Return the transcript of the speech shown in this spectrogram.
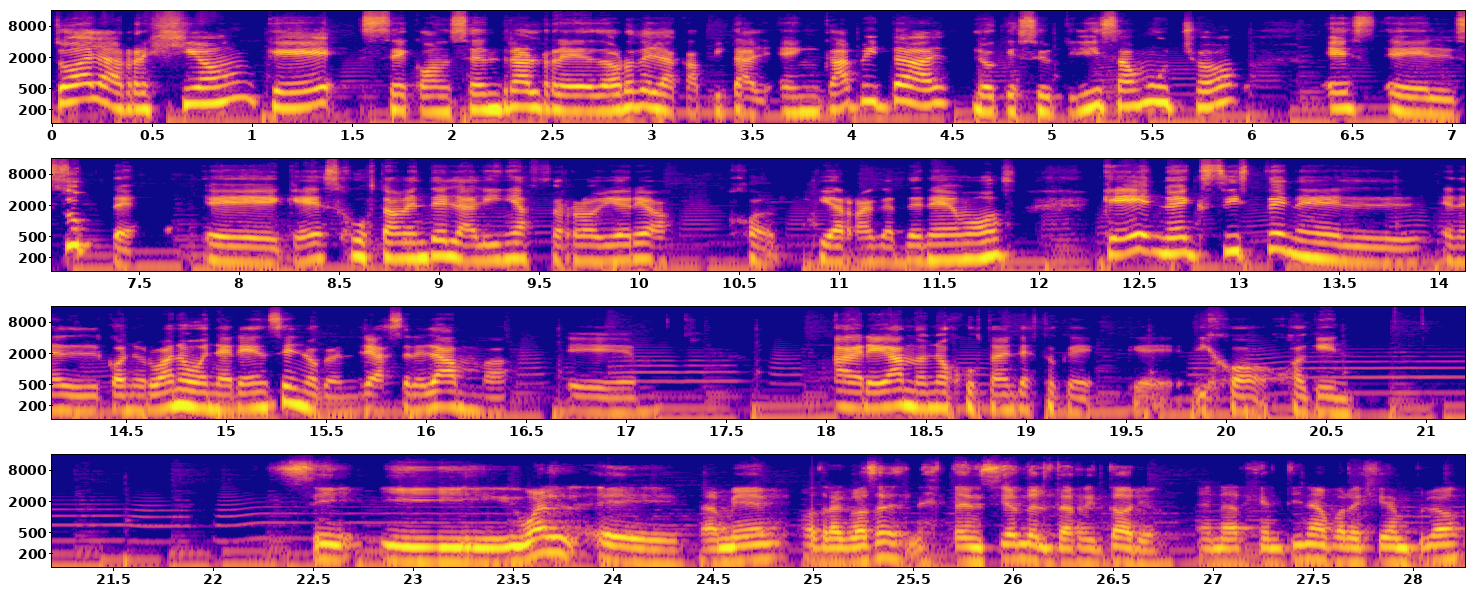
toda la región que se concentra alrededor de la capital. En capital lo que se utiliza mucho es el subte, que es justamente la línea ferroviaria tierra que tenemos, que no existe en el, en el conurbano bonaerense en lo que vendría a ser el AMBA. Eh, agregándonos justamente esto que, dijo Joaquín. Sí, y igual eh, también otra cosa es la extensión del territorio. En Argentina, por ejemplo,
